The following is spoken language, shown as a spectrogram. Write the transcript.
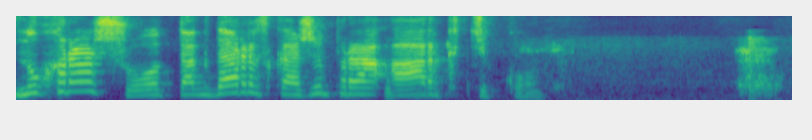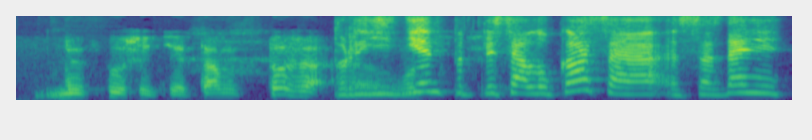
Ну хорошо, тогда расскажи про Арктику. Да слушайте, там тоже... Э, Президент вот... подписал указ о создании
